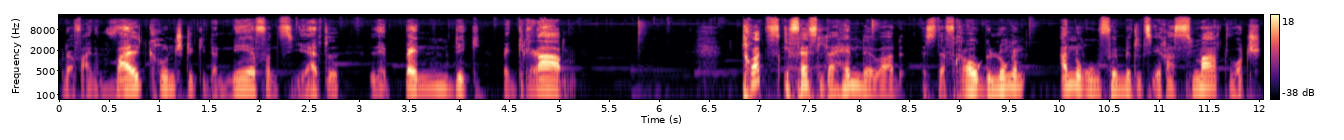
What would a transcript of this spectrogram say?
und auf einem Waldgrundstück in der Nähe von Seattle lebendig begraben. Trotz gefesselter Hände war es der Frau gelungen, Anrufe mittels ihrer Smartwatch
